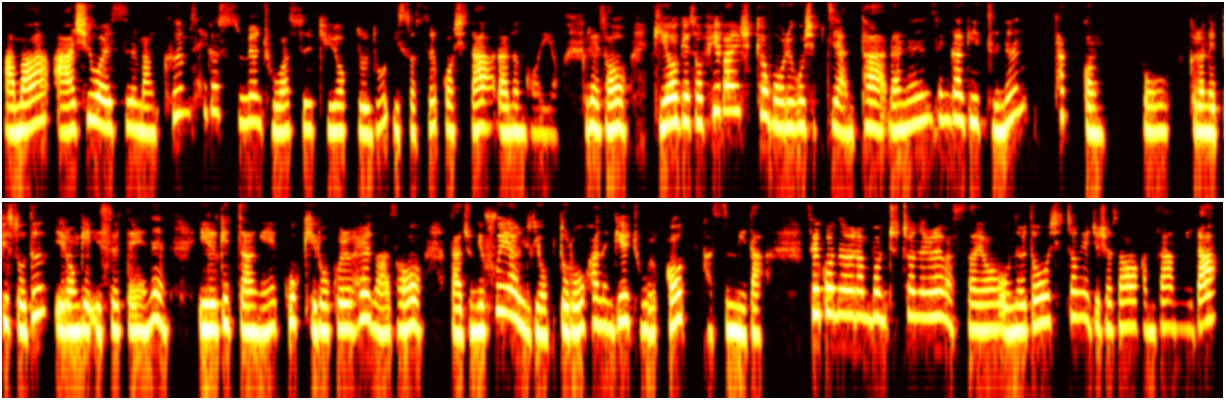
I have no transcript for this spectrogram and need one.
아마 아쉬워했을 만큼 새겼으면 좋았을 기억들도 있었을 것이다 라는 거예요. 그래서 기억에서 휘발시켜 버리고 싶지 않다라는 생각이 드는 사건, 뭐 그런 에피소드 이런 게 있을 때에는 일기장에 꼭 기록을 해놔서 나중에 후회할 일이 없도록 하는 게 좋을 것 같습니다. 세 권을 한번 추천을 해봤어요. 오늘도 시청해주셔서 감사합니다.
